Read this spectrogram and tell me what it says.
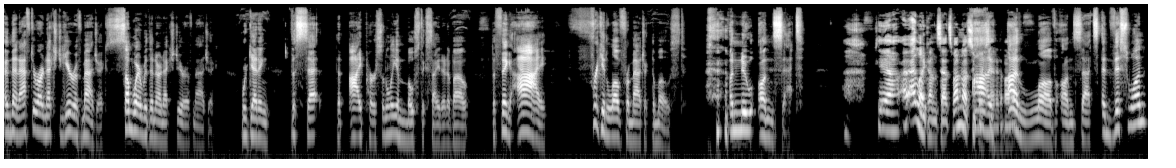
And then after our next year of Magic, somewhere within our next year of Magic, we're getting the set that I personally am most excited about, the thing I freaking love from Magic the most a new unset. Yeah, I, I like unsets, but I'm not super I, excited about I it. I love unsets. And this one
